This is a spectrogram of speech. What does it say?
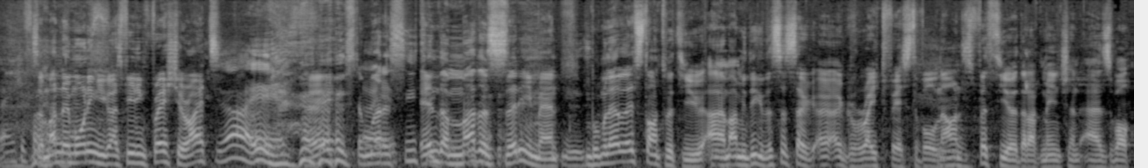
Thank you. so Monday morning, you guys feeling fresh, you right? Yeah, hey. hey. it's the mother city. In the mother city, man. yes. Mpumelelo, let's start with you. Um, I mean, this is a, a, great festival. Now it's fifth year that I've mentioned as well.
